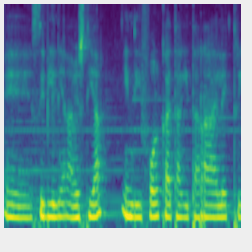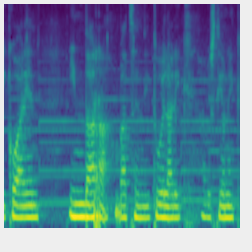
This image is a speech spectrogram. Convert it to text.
e, Zibilian abestia, indi folka eta gitarra elektrikoaren indarra batzen dituelarik abestionik.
